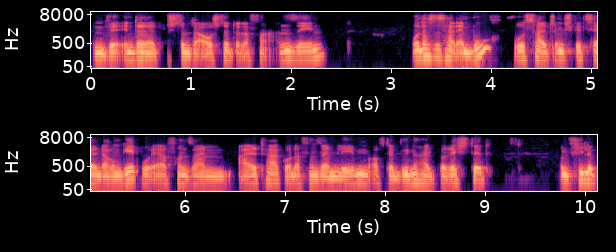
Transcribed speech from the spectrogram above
im Internet bestimmte Ausschnitte davon ansehen. Und das ist halt ein Buch, wo es halt im Speziellen darum geht, wo er von seinem Alltag oder von seinem Leben auf der Bühne halt berichtet und viele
